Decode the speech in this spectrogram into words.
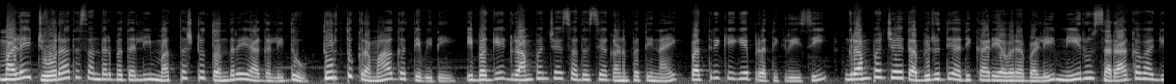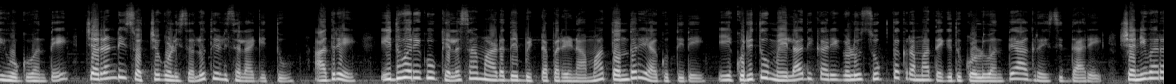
ಮಳೆ ಜೋರಾದ ಸಂದರ್ಭದಲ್ಲಿ ಮತ್ತಷ್ಟು ತೊಂದರೆಯಾಗಲಿದ್ದು ತುರ್ತು ಕ್ರಮ ಅಗತ್ಯವಿದೆ. ಈ ಬಗ್ಗೆ ಗ್ರಾಮ ಪಂಚಾಯತ್ ಸದಸ್ಯ ಗಣಪತಿ ನಾಯ್ಕ್ ಪತ್ರಿಕೆಗೆ ಪ್ರತಿಕ್ರಿಯಿಸಿ, ಗ್ರಾಮ ಪಂಚಾಯತ್ ಅಭಿವೃದ್ಧಿ ಅಧಿಕಾರಿ ಅವರ ಬಳಿ ನೀರು ಸರಾಗವಾಗಿ ಹೋಗುವಂತೆ ಚರಂಡಿ ಸ್ವಚ್ಛಗೊಳಿಸಲು ತಿಳಿಸಲಾಗಿತ್ತು. ಆದರೆ ಇದುವರೆಗೂ ಕೆಲಸ ಮಾಡದೆ ಬಿಟ್ಟ ಪರಿಣಾಮ ತೊಂದರೆಯಾಗುತ್ತಿದೆ. ಈ ಕುರಿತು ಮೇಲಾಧಿಕಾರಿಗಳು ಸೂಕ್ತ ಕ್ರಮ ತೆಗೆದುಕೊಳ್ಳುವಂತೆ ಆಗ್ರಹಿಸಿದ್ದಾರೆ. ಶನಿವಾರ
